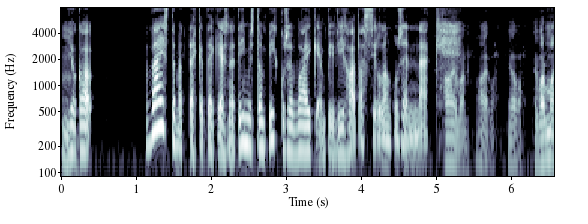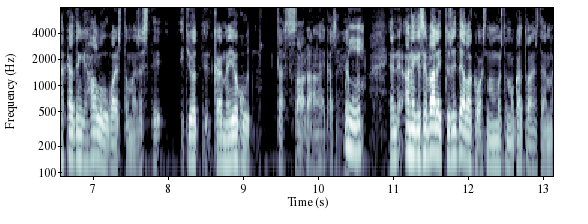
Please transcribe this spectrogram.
mm. joka väistämättä ehkä tekee sen, että ihmiset on pikkusen vaikeampi vihata silloin, kun sen näkee. Aivan, aivan, joo. Ja varmaan ehkä jotenkin haluaa vaistomaisesti, että kai me joku tässä saadaan aikaisemmin. Niin. Ja ainakin se välittyi siitä elokuvasta. Mä muistan, mä katsoin sitä ja mä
